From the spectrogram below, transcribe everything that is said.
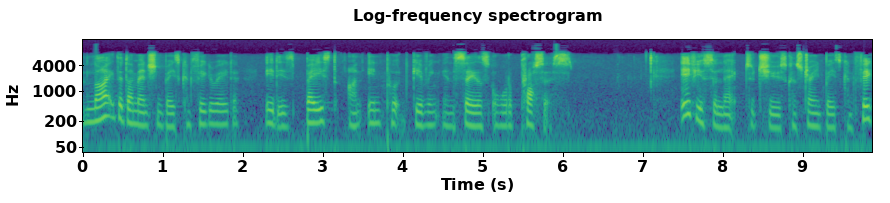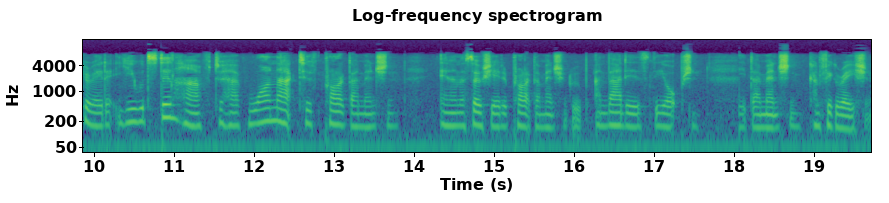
Like the dimension-based configurator, it is based on input given in the sales order process. If you select to choose constraint-based configurator, you would still have to have one active product dimension in an associated product dimension group, and that is the option, the dimension configuration.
